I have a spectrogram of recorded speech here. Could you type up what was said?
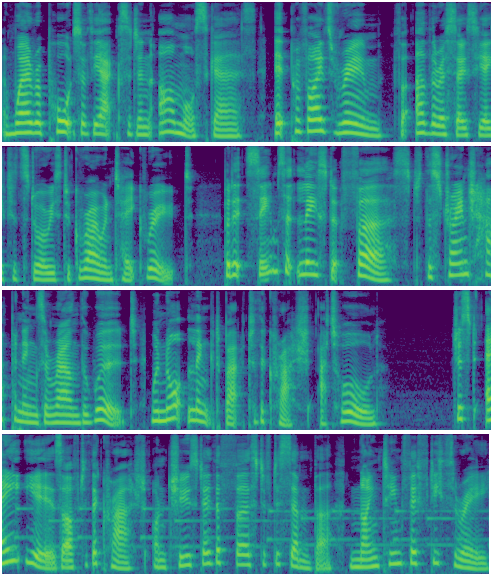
and where reports of the accident are more scarce, it provides room for other associated stories to grow and take root. But it seems, at least at first, the strange happenings around the wood were not linked back to the crash at all. Just eight years after the crash, on Tuesday, the 1st of December 1953,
